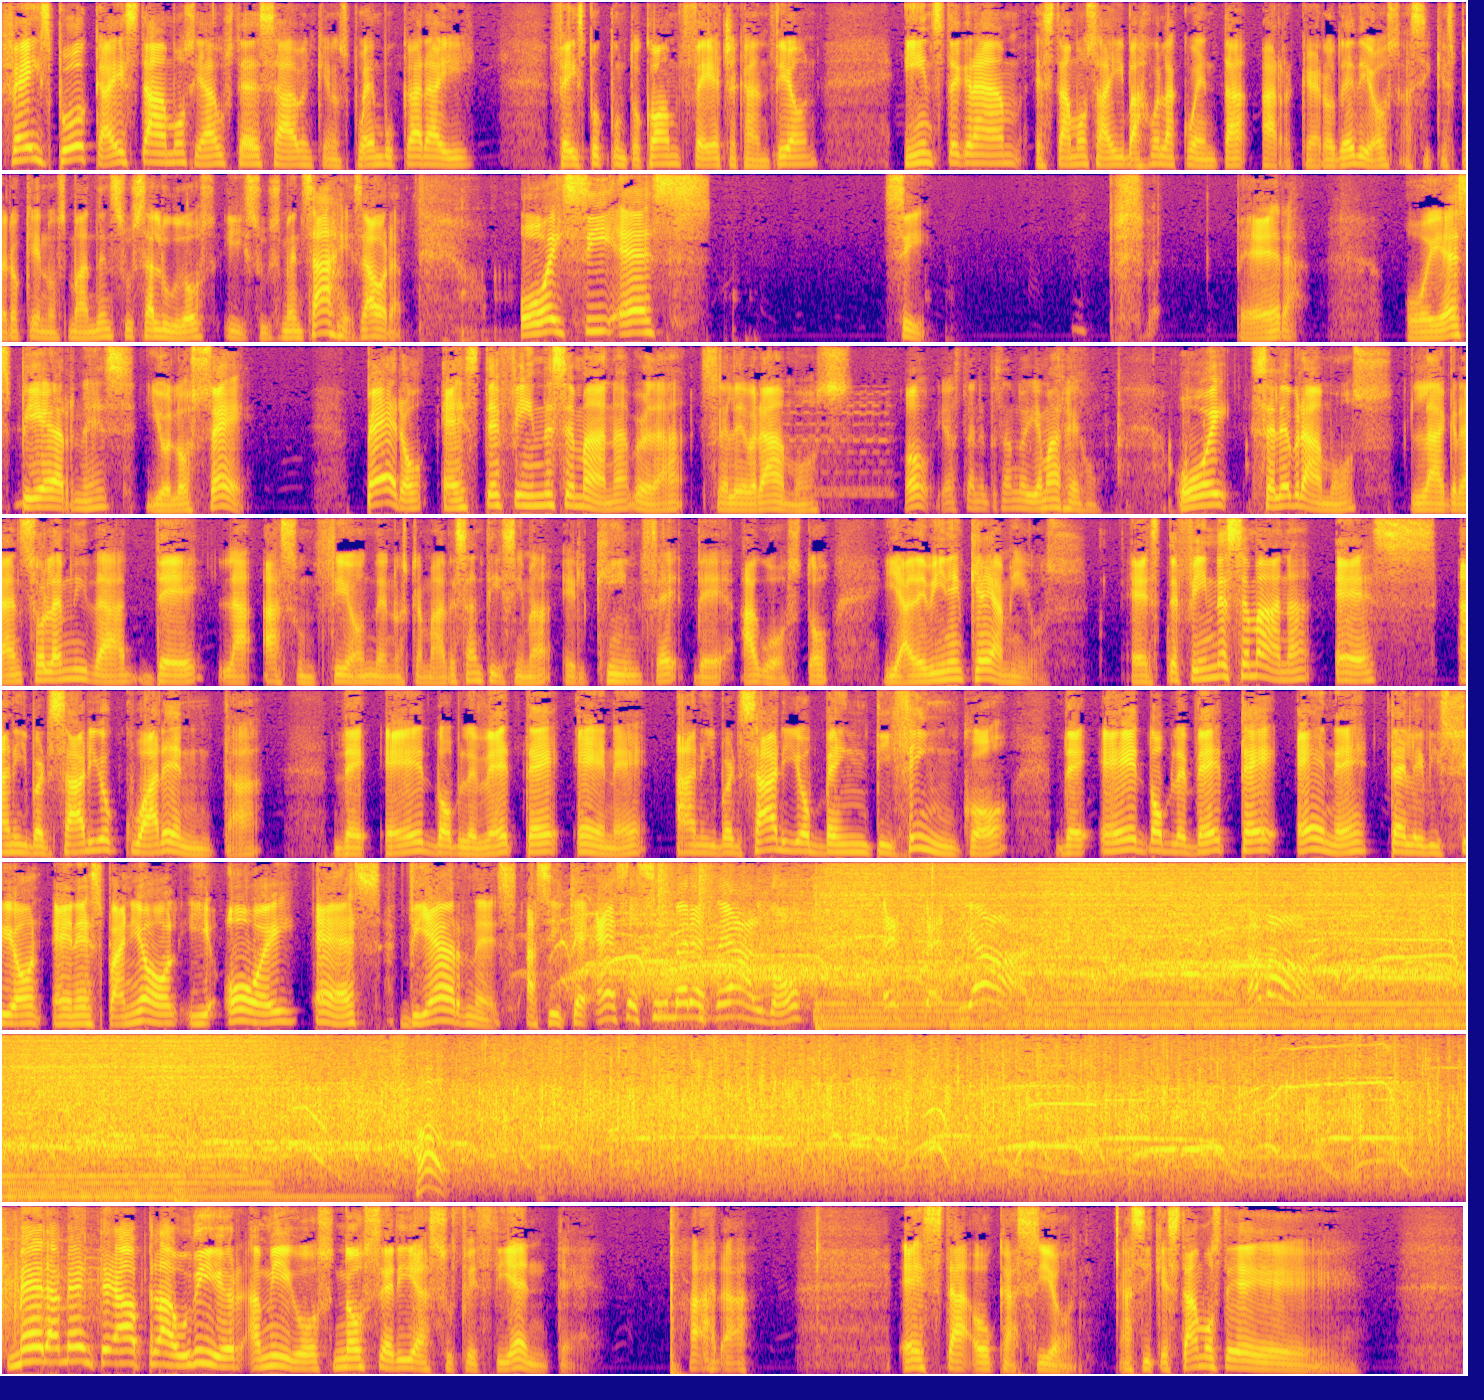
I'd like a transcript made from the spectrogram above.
Facebook, ahí estamos, ya ustedes saben que nos pueden buscar ahí. Facebook.com fe hecha canción. Instagram, estamos ahí bajo la cuenta Arquero de Dios, así que espero que nos manden sus saludos y sus mensajes. Ahora, hoy sí es Sí. Espera. Hoy es viernes, yo lo sé. Pero este fin de semana, ¿verdad? Celebramos. Oh, ya están empezando a llamar, Jejo. Hoy celebramos la gran solemnidad de la Asunción de nuestra Madre Santísima el 15 de agosto. Y adivinen qué, amigos. Este fin de semana es aniversario 40 de EWTN, aniversario 25 de EWTN Televisión en Español y hoy es viernes, así que eso sí merece algo especial. Meramente aplaudir, amigos, no sería suficiente para esta ocasión. Así que estamos de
